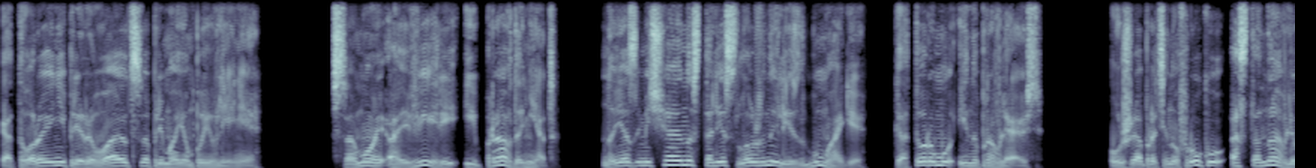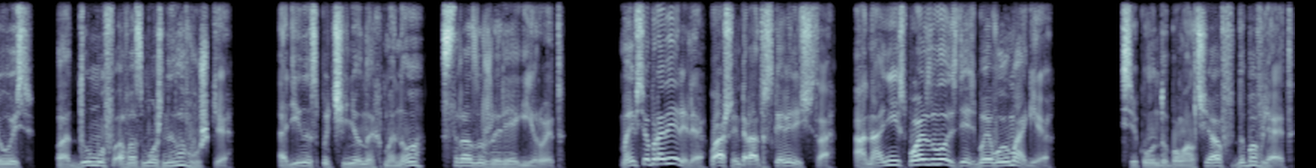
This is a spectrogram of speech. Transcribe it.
которые не прерываются при моем появлении. Самой Айвери и правда нет, но я замечаю на столе сложенный лист бумаги, которому и направляюсь. Уже протянув руку, останавливаюсь, подумав о возможной ловушке. Один из подчиненных Мэно сразу же реагирует. «Мы все проверили, Ваше Императорское Величество. Она не использовала здесь боевую магию». Секунду помолчав, добавляет.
